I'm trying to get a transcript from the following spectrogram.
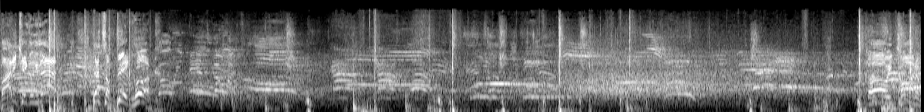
Body kick, look at that. That's a big hook. Oh, he caught him.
